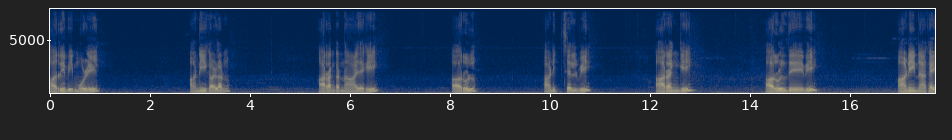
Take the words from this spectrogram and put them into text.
அருவிமொழி அணிகலன் அரங்கநாயகி அருள் அணிச்செல்வி அரங்கி அருள்தேவி அணிநகை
